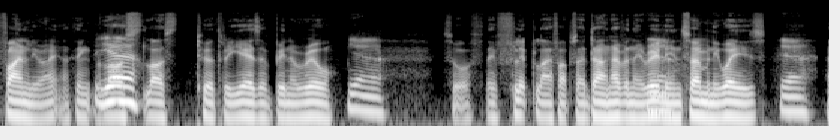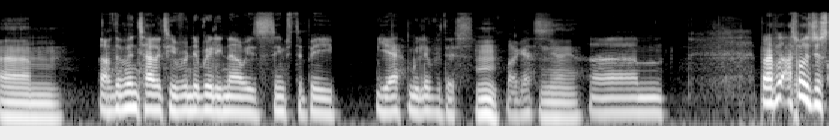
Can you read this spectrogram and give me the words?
finally, right? I think the Yeah. last last two or three years have been a real Yeah, sort of they've flipped life upside down, haven't they? Really, Yeah. in so many ways. yeah. Um, Uh, the mentality really, now is seems to be, yeah, we live with this. mm, I guess. yeah, yeah. Um, but I, I suppose just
